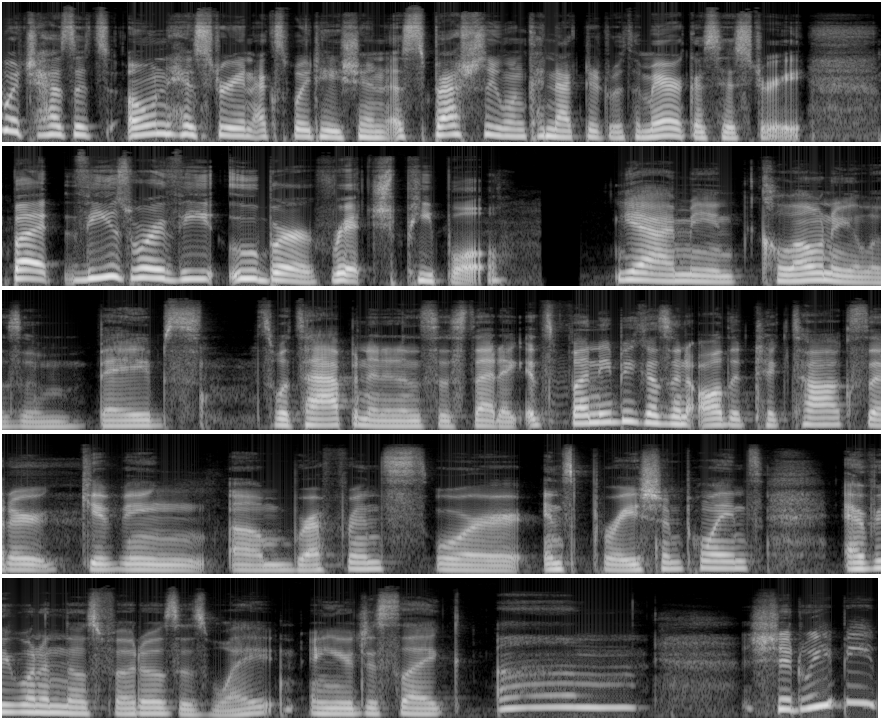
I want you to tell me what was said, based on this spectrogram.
which has its own history and exploitation, especially when connected with America's history. But these were the uber rich people. Yeah, I mean, colonialism, babes. It's what's happening in this aesthetic. It's funny because in all the TikToks that are giving um, reference or inspiration points, everyone in those photos is white. And you're just like, um, should we be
